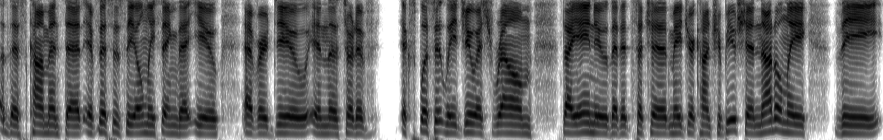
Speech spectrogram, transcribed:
this comment that if this is the only thing that you ever do in the sort of explicitly Jewish realm, Dayenu, that it's such a major contribution, not only the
